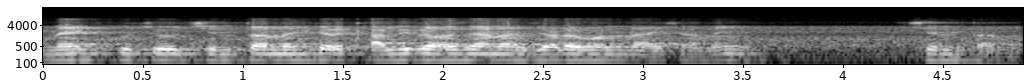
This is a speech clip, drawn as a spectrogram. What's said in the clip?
नहीं कुछ चिंतन नहीं करे, खाली रह जाना, जड़ बनना, ऐसा नहीं। चिंतन।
